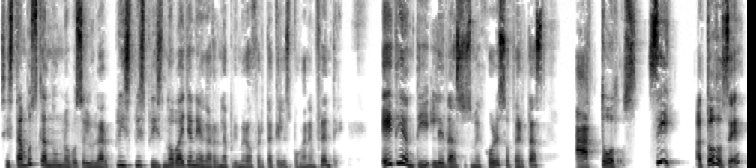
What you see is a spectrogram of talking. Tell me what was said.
si están buscando un nuevo celular, please, please, please, no vayan y agarren la primera oferta que les pongan enfrente. ATT le da sus mejores ofertas a todos. Sí, a todos, ¿eh?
